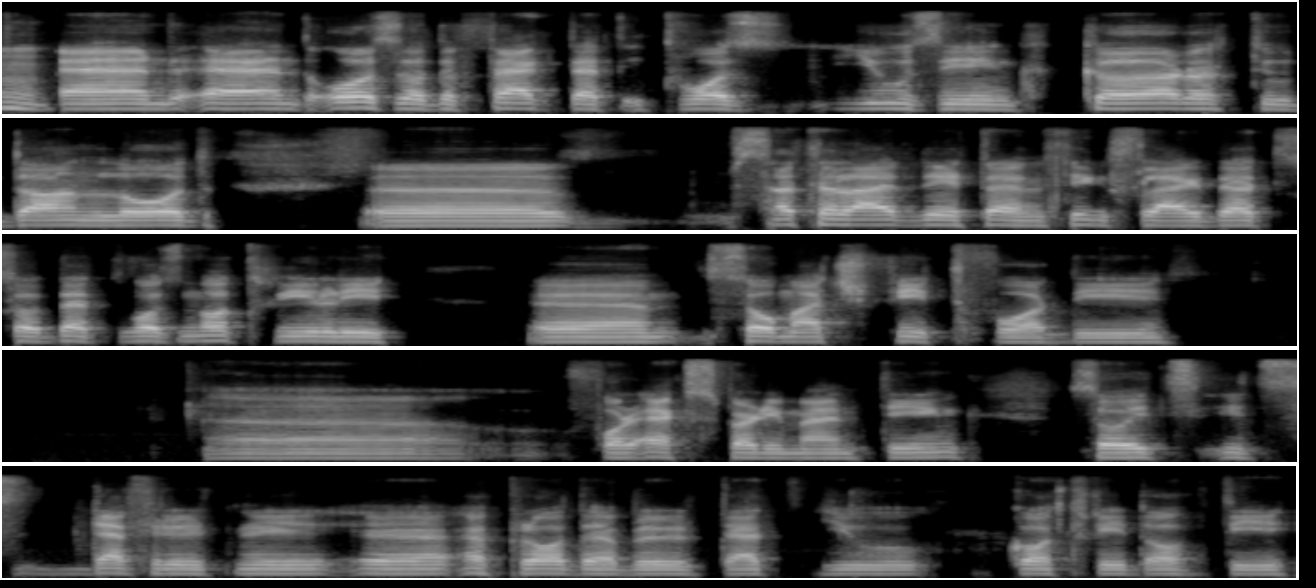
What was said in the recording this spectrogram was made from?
Mm. and and also the fact that it was using curl to download uh, satellite data and things like that. So that was not really um, so much fit for the uh, for experimenting. So it's it's definitely uh, applaudable that you got rid of the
